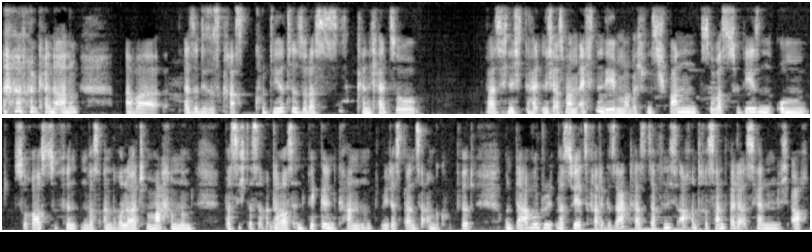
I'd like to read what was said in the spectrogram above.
Keine Ahnung. Aber also dieses krass kodierte, so das kenne ich halt so weiß ich nicht, halt nicht aus meinem echten Leben, aber ich finde es spannend, sowas zu lesen, um so rauszufinden, was andere Leute machen und was sich das daraus entwickeln kann und wie das Ganze angeguckt wird. Und da, wo du, was du jetzt gerade gesagt hast, da finde ich es auch interessant, weil da ist ja nämlich auch,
